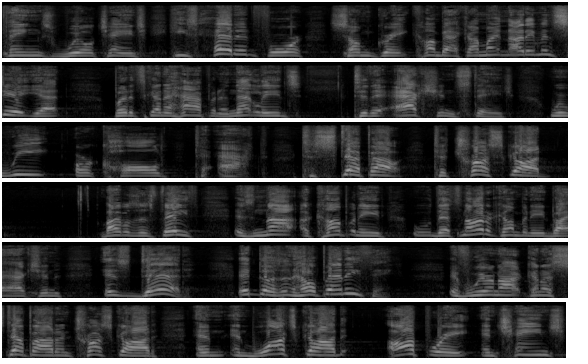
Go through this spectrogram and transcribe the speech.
Things will change. He's headed for some great comeback. I might not even see it yet, but it's going to happen. And that leads to the action stage where we are called to act, to step out, to trust God. The Bible says faith is not accompanied, that's not accompanied by action, is dead. It doesn't help anything if we're not going to step out and trust God and, and watch God operate and change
